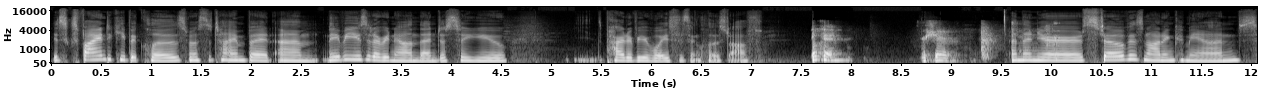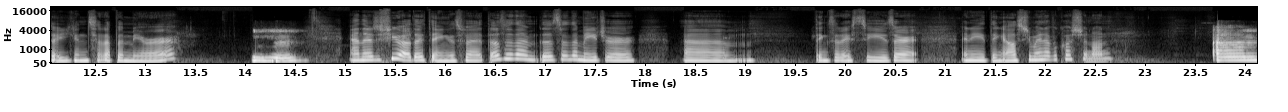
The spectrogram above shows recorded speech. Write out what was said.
it's fine to keep it closed most of the time, but um, maybe use it every now and then just so you part of your voice isn't closed off. Okay, for sure. And then your stove is not in command, so you can set up a mirror. Mm-hmm. And there's a few other things, but those are the those are the major um, things that I see. Is there anything else you might have a question on? Um,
